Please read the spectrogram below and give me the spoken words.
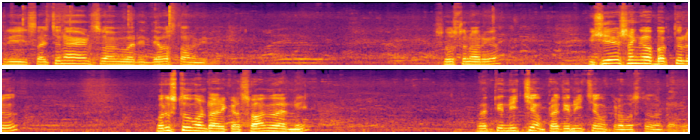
శ్రీ సత్యనారాయణ స్వామి వారి దేవస్థానం ఇది. చూస్తున్నారుగా? విశేషంగా భక్తులు కొలుస్తూ ఉంటారు ఇక్కడ స్వామివారిని. ప్రతి నిత్యం ప్రతి నిత్యం ఇక్కడ వస్తూ ఉంటారు.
